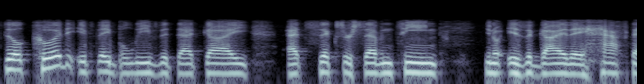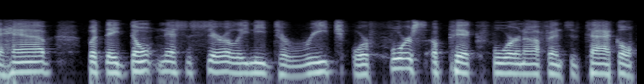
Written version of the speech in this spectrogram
still could if they believe that that guy at 6 or 17, you know, is a guy they have to have, but they don't necessarily need to reach or force a pick for an offensive tackle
